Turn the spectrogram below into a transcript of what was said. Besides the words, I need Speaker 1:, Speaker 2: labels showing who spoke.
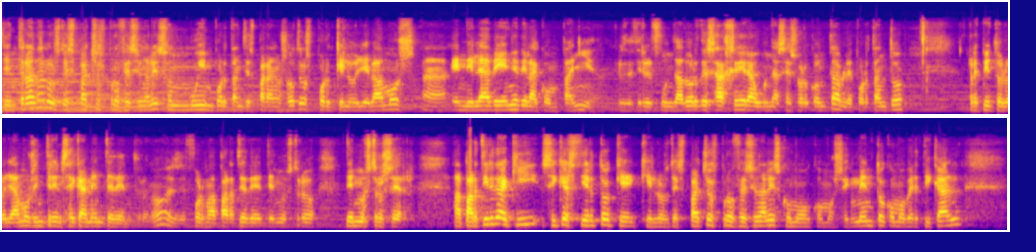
Speaker 1: De entrada, los despachos profesionales son muy importantes para nosotros porque lo llevamos uh, en el ADN de la compañía. Es decir, el fundador de SAGE era un asesor contable, por tanto, repito, lo llevamos intrínsecamente dentro, ¿no? Es, forma parte de, de, nuestro, de nuestro ser. A partir de aquí, sí que es cierto que, que los despachos profesionales como, como segmento, como vertical,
